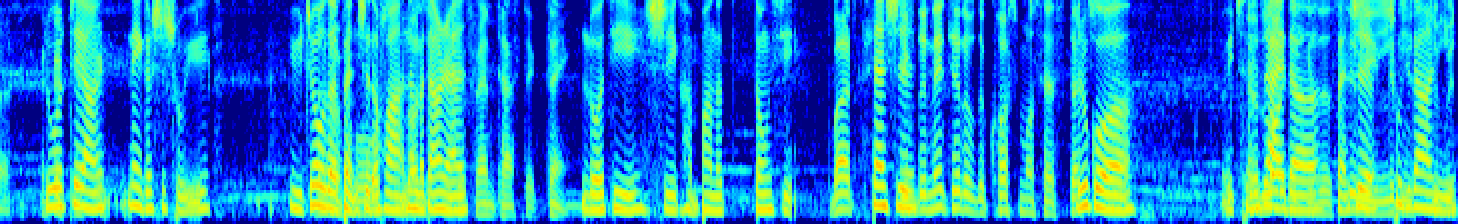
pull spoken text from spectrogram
如果这样，那个是属于宇宙的本质的话，那么当然逻辑是一个很棒的东西。但是如果存在的本质触及到了你，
